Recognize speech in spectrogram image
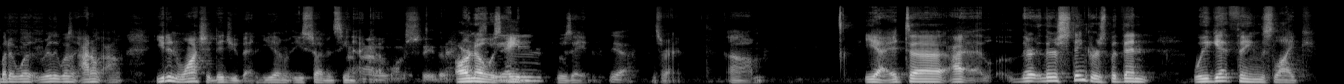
but it was really wasn't. I don't. I don't you didn't watch it, did you, Ben? You haven't. You still haven't seen Echo. I haven't watched it either. Or no, it was Aiden. It was Aiden. Yeah, that's right. Um, yeah, it. Uh, I there there's stinkers, but then we get things like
